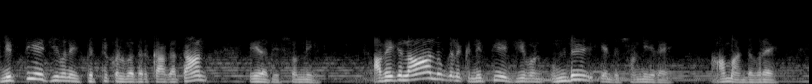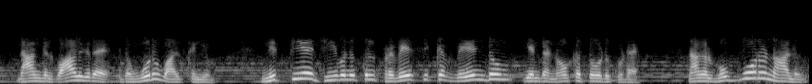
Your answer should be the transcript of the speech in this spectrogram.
நித்திய ஜீவனை பெற்றுக்கொள்வதற்காகத்தான் நீர் அதை சொன்னீர். அவைகளால் உங்களுக்கு நித்திய ஜீவன் உண்டு என்று சொன்னீரே. ஆமா ஆண்டவரே நாங்கள் வாழ்கிற இந்த ஒரு வாழ்க்கையும் நித்திய ஜீவனுக்குள் பிரவேசிக்க வேண்டும் என்ற நோக்கத்தோடு கூட நாங்கள் ஒவ்வொரு நாளும்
